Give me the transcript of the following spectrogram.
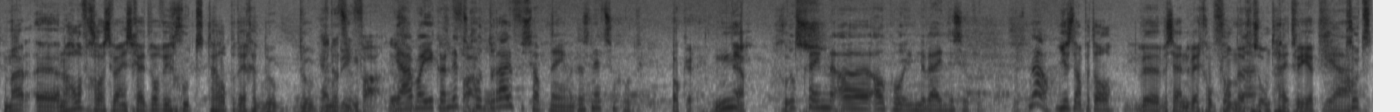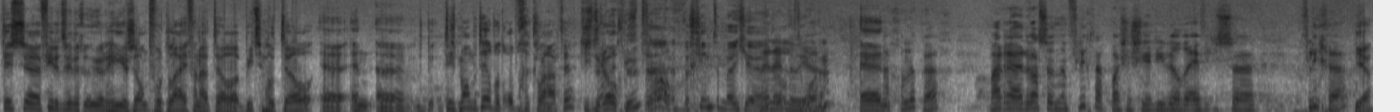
Maar eh, een half glas wijn schijnt wel weer goed te helpen tegen door, door Ja, dat is een bloeding. va- dat is Ja, maar je kan net zo goed druivensap nemen. Dat is net zo goed. Oké, nou, Er goed. hoeft geen eh, alcohol in de wijn te zitten. Dus nou, Je snapt het al. We, we zijn de weg op van de gezondheid weer. ja. Goed, het is eh, 24 uur hier Zandvoort live van Hotel Beach Hotel. Eh, en eh, het is momenteel wat opgeklaard, hè? Het is droog nu. Het, het begint een beetje droog te halleluja. worden. En, Nou, gelukkig. Maar eh, er was een, een vliegtuigpassagier die wilde eventjes eh, vliegen. ja.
